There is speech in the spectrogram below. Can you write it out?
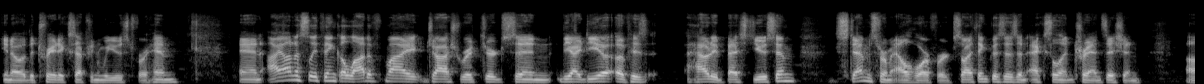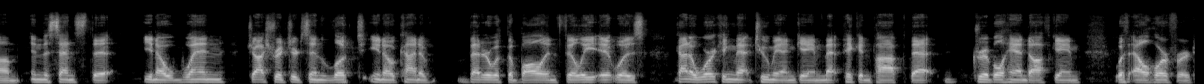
you know the trade exception we used for him. And I honestly think a lot of my Josh Richardson, the idea of his how to best use him, stems from Al Horford. So I think this is an excellent transition um, in the sense that you know when Josh Richardson looked you know kind of better with the ball in Philly, it was kind of working that two man game, that pick and pop, that dribble handoff game with Al Horford.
